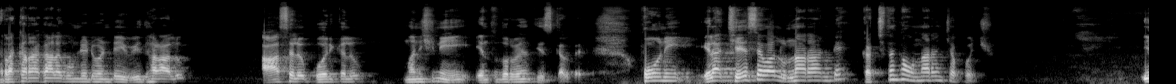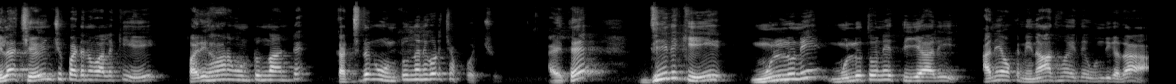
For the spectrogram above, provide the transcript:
రకరకాలుగా ఉండేటువంటి విధానాలు ఆశలు కోరికలు మనిషిని ఎంత దూరమైనా తీసుకెళ్తాయి. పోనీ ఇలా చేసే వాళ్ళు ఉన్నారా అంటే ఖచ్చితంగా ఉన్నారని చెప్పవచ్చు ఇలా చేయించబడిన వాళ్ళకి పరిహారం ఉంటుందా అంటే ఖచ్చితంగా ఉంటుందని కూడా చెప్పవచ్చు. అయితే దీనికి ముళ్ళుని ముళ్ళుతోనే తీయాలి అనే ఒక నినాదం అయితే ఉంది కదా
